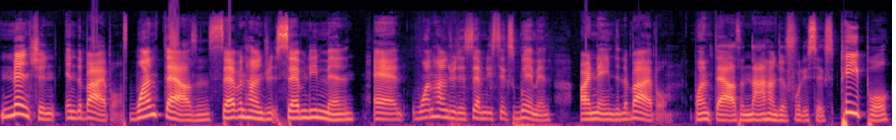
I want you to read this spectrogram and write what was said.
mentioned in the Bible. 1,770 men and 176 women are named in the Bible. 1,946 people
